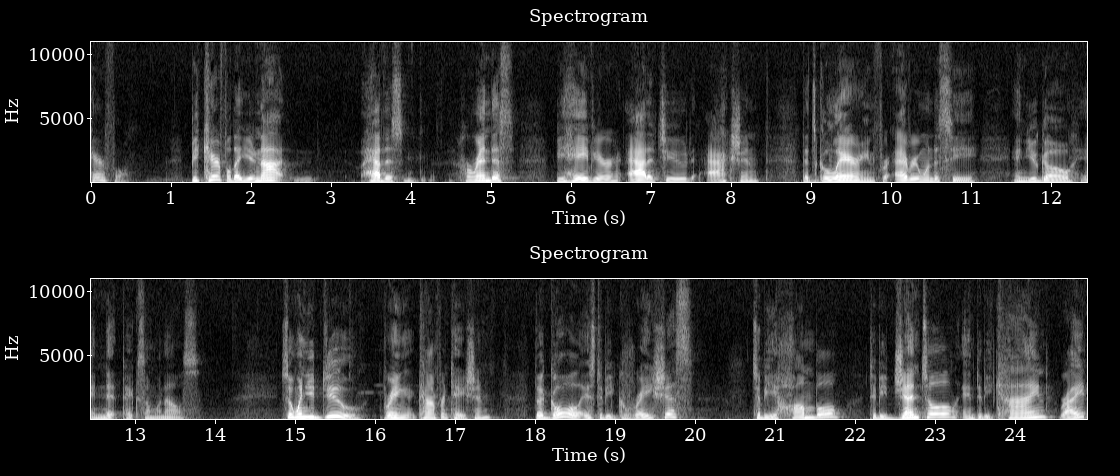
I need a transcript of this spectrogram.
careful. Be careful that you're not have this horrendous behavior, attitude, action that's glaring for everyone to see, and you go and nitpick someone else. So when you do bring confrontation, the goal is to be gracious, to be humble, to be gentle, and to be kind, right?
